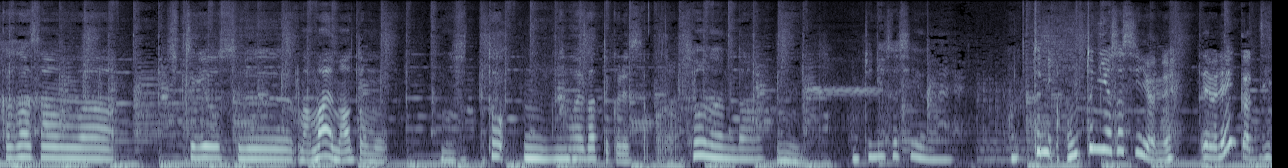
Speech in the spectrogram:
深川さんは卒業する、まあ、前も後ももうずっとうん、可愛がってくれてたから。そうなんだ。うん。本当に優しいよね。本当に本当に優しいよね。でも蓮華じ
